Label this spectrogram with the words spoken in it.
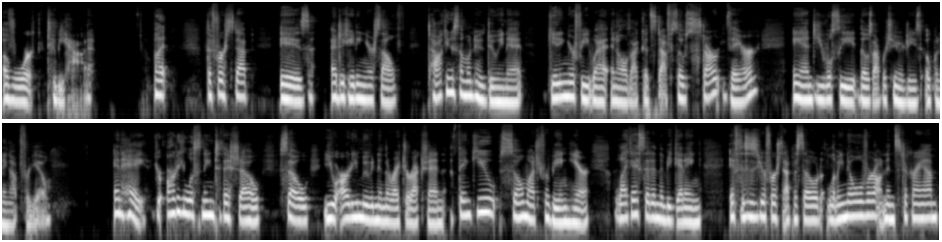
of work to be had. But the first step is educating yourself, talking to someone who's doing it, getting your feet wet, and all that good stuff. So start there, and you will see those opportunities opening up for you. And hey, you're already listening to this show, so you're already moving in the right direction. Thank you so much for being here. Like I said in the beginning, if this is your first episode, let me know over on Instagram.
